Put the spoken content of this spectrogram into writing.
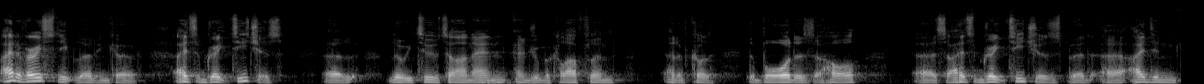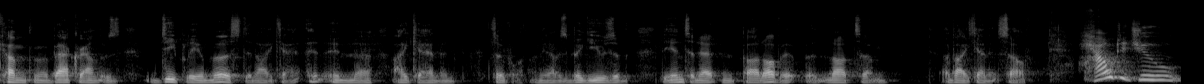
I had a very steep learning curve. I had some great teachers, uh, Louis Touton and Andrew McLaughlin, and of course the board as a whole. Uh, so I had some great teachers, but uh, I didn't come from a background that was deeply immersed in ICANN, in, in uh, ICANN and so forth. I mean, I was a big user of the internet and part of it, but not um, of ICANN itself. How did you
